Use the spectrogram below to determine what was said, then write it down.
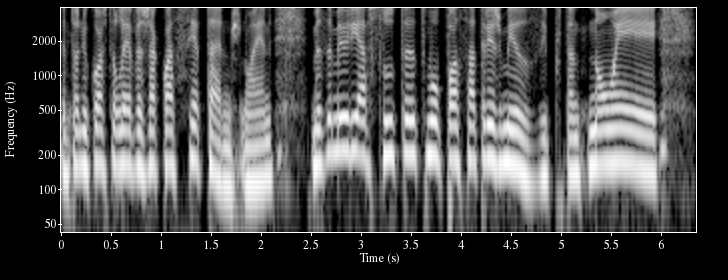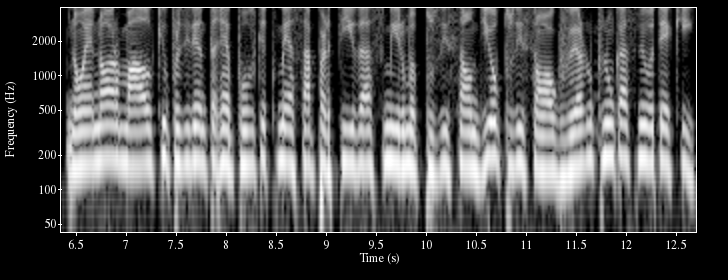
António Costa leva já quase sete anos, não é? Mas a maioria absoluta tomou posse há três meses e, portanto, não é, não é normal que o presidente Presidente da República começa a partida a assumir uma posição de oposição ao governo que nunca assumiu até aqui.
